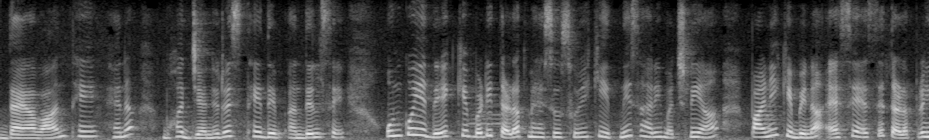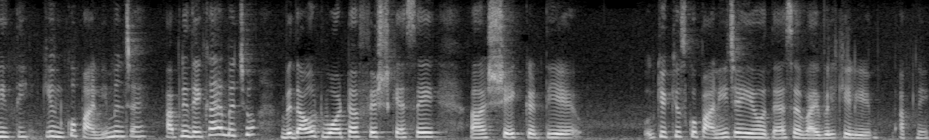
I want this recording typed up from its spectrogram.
दयावान थे, है ना? बहुत जेनरस थे दिल से। उनको ये देख के बड़ी तड़प महसूस हुई कि इतनी सारी मछलियाँ पानी के बिना ऐसे ऐसे तड़प रही थी कि उनको पानी मिल जाए। आपने देखा है बच्चों विदाउट वाटर फ़िश कैसे शेक करती है? क्योंकि उसको पानी चाहिए होता है सर्वाइवल के लिए अपने।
